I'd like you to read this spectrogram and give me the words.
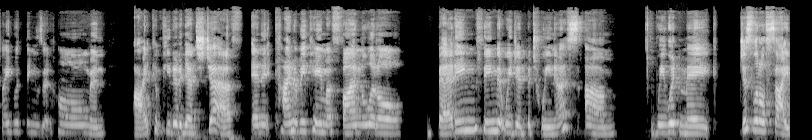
played with things at home and I competed against Jeff, and it kind of became a fun little betting thing that we did between us. Um, we would make just little side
